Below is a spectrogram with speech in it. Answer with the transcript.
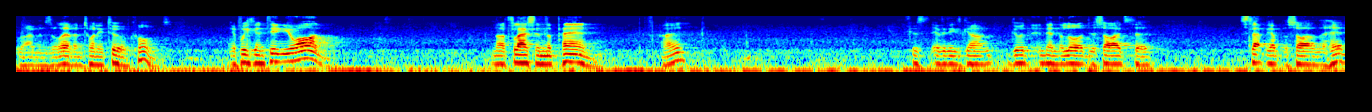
Romans 11 22, of course. If we continue on, not flash in the pan, right? Because everything's going good, and then the Lord decides to slap you up the side of the head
